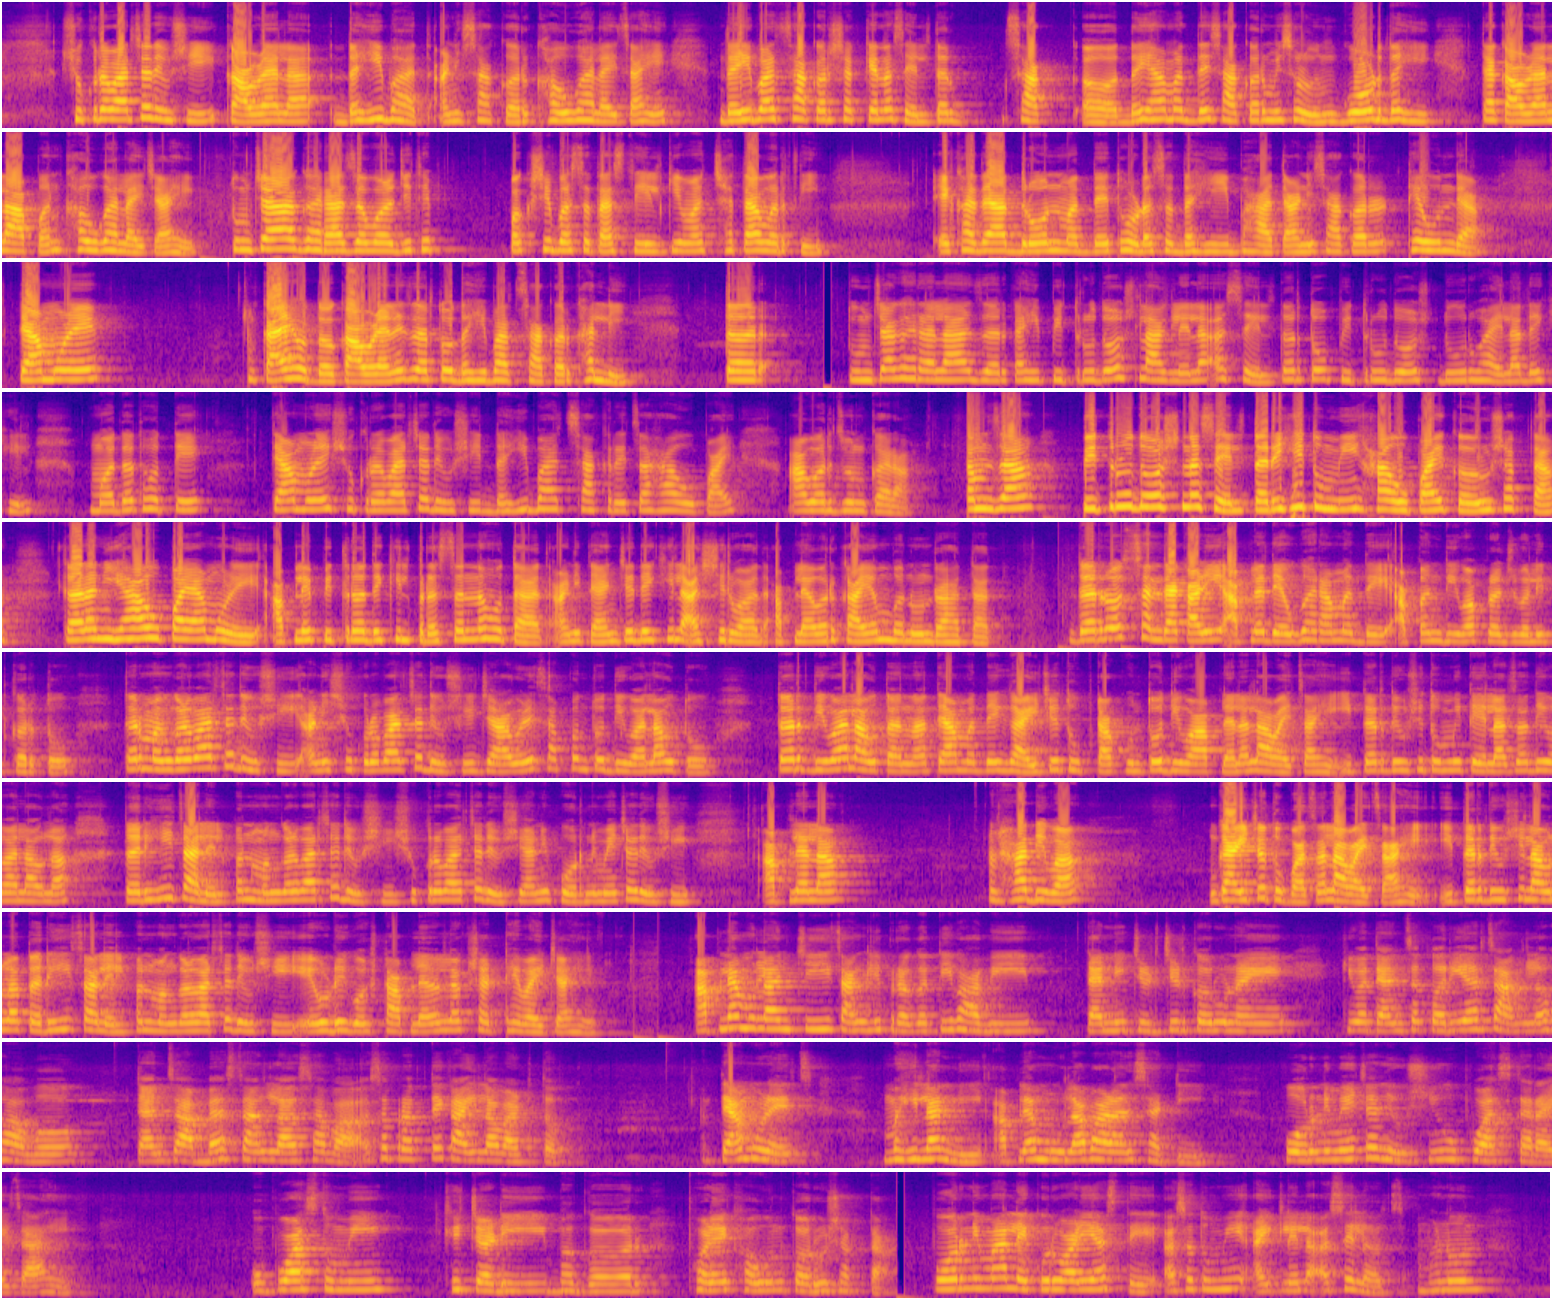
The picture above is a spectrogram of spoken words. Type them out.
शुक्रवारच्या दिवशी कावळ्याला दही भात आणि साखर खाऊ घालायचं आहे. दही भात साखर शक्य नसेल तर साक दह्यामध्ये साखर मिसळून गोड दही त्या कावळ्याला आपण खाऊ घालायचे आहे. तुमच्या घराजवळ जिथे पक्षी बसत असतील किंवा छतावरती एखाद्या द्रोणमध्ये थोडंसं दही भात आणि साखर ठेवून द्या. त्यामुळे काय होतं कावळ्याने जर तो दही भात साखर खाल्ली तर तुमच्या घराला जर काही पितृदोष लागलेला असेल तर तो पितृदोष दूर व्हायला देखील मदत होते. त्यामुळे शुक्रवारच्या दिवशी दही भात साखरेचा हा उपाय आवर्जून करा. समजा पितृदोष नसेल तरीही तुम्ही हा उपाय करू शकता कारण ह्या उपायामुळे आपले पित्र देखील प्रसन्न होतात आणि त्यांचे देखील आशीर्वाद आपल्यावर कायम बनून राहतात. दररोज संध्याकाळी आपल्या देवघरामध्ये आपण दिवा प्रज्वलित करतो. तर मंगळवारच्या दिवशी आणि शुक्रवारच्या दिवशी ज्यावेळेस आपण तो दिवा लावतो तर दिवा लावताना त्यामध्ये गाईचे तूप टाकून तो दिवा आपल्याला लावायचा आहे. इतर दिवशी तुम्ही तेलाचा दिवा लावला तरीही चालेल पण मंगळवारच्या दिवशी शुक्रवारच्या दिवशी आणि पौर्णिमेच्या दिवशी आपल्याला हा दिवा गाईच्या तुपाचा लावायचा आहे. इतर दिवशी लावला तरीही चालेल पण मंगळवारच्या दिवशी एवढी गोष्ट आपल्याला लक्षात ठेवायची आहे. आपल्या मुलांची चांगली प्रगती व्हावी त्यांनी चिडचिड करू नये किंवा त्यांचं करिअर चांगलं व्हावं त्यांचा अभ्यास चांगला असावा असं प्रत्येक आईला वाटतं. त्यामुळेच महिलांनी आपल्या मुलाबाळांसाठी पौर्णिमेच्या दिवशी उपवास करायचा आहे. उपवास तुम्ही खिचडी भगर फळे खाऊन करू शकता. पौर्णिमा लेकुरवाळी असते असं तुम्ही ऐकलेलं असेलच म्हणून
